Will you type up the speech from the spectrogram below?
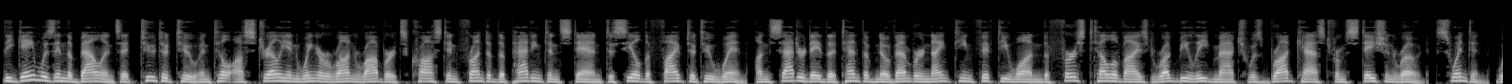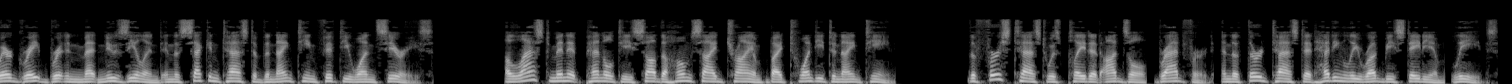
The game was in the balance at 2–2 until Australian winger Ron Roberts crossed in front of the Paddington stand to seal the 5–2 win. On Saturday, 10 November 1951, the first televised rugby league match was broadcast from Station Road, Swinton, where Great Britain met New Zealand in the second test of the 1951 series. A last-minute penalty saw the home side triumph by 20 19. The first test was played at Odsal, Bradford, and the third test at Headingley Rugby Stadium, Leeds.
